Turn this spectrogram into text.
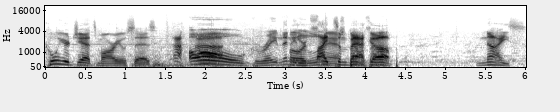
Cool your jets, Mario says. Oh, great! and then he lights him back out. up. Nice.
